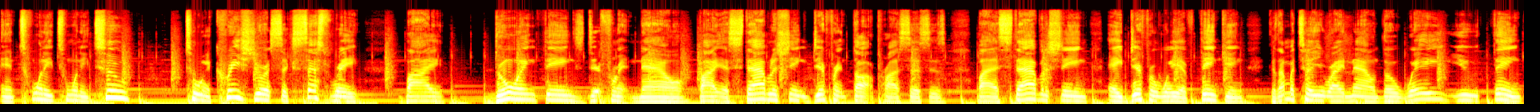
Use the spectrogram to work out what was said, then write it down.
in 2022 to increase your success rate by doing things different now by establishing different thought processes, by establishing a different way of thinking. Because I'm going to tell you right now, the way you think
